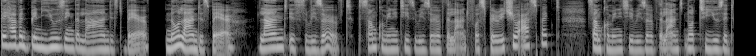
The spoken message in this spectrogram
they haven't been using the land, it's bare no land is bare. Land is reserved. Some communities reserve the land for spiritual aspect. Some community reserve the land not to use it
